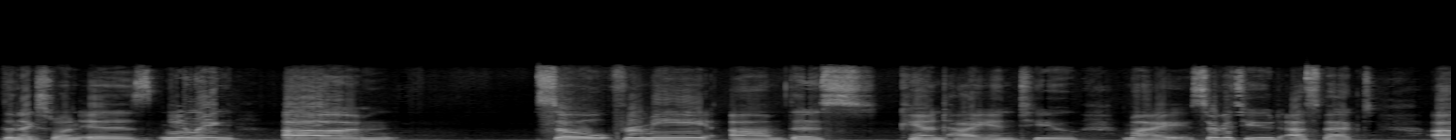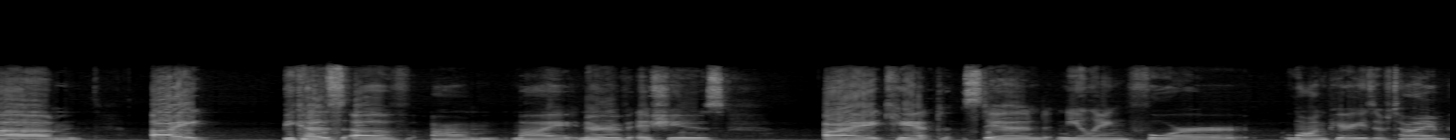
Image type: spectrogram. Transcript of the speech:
the next one is kneeling. Um, so for me, um, this can tie into my servitude aspect. Um, I, because of um, my nerve issues, I can't stand kneeling for long periods of time.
